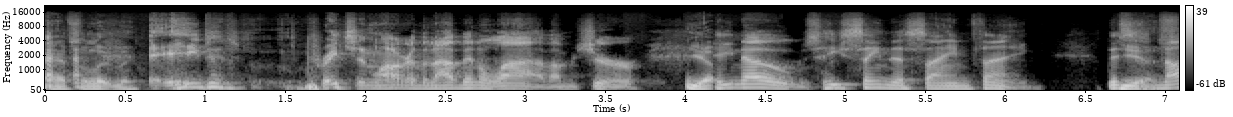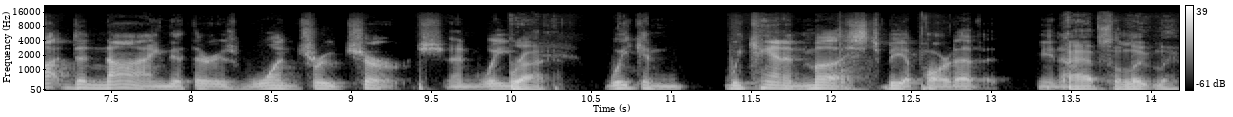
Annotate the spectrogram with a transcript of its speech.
Absolutely. He's been preaching longer than I've been alive. I'm sure. Yep. He knows. He's seen the same thing. This Yes. is not denying that there is one true church, and we Right. we can we can and must be a part of it. You know. Absolutely.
